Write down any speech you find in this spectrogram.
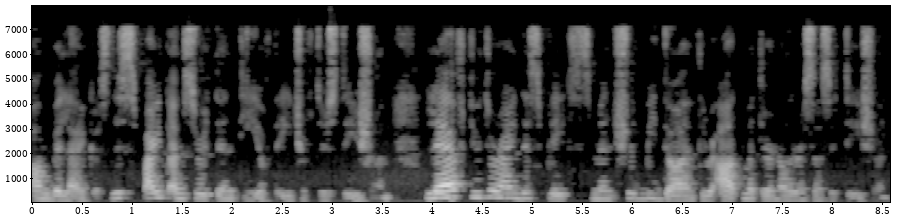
umbilicus, despite uncertainty of the age of gestation, left uterine displacement should be done throughout maternal resuscitation,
